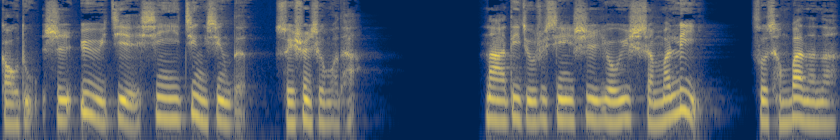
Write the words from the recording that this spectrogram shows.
高度，是欲界心一境性的随顺奢摩他。那第九柱心是由于什么力所承办的呢？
